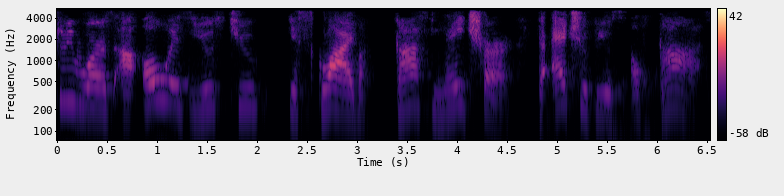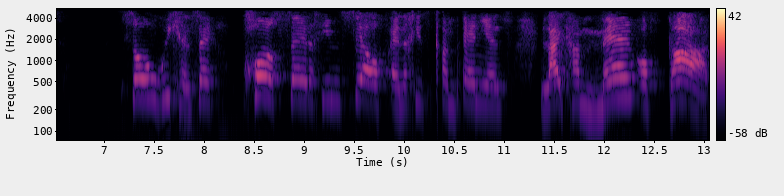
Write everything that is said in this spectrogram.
three words are always used to describe God's nature, the attributes of God. So we can say Paul said himself and his companions like a man of God.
